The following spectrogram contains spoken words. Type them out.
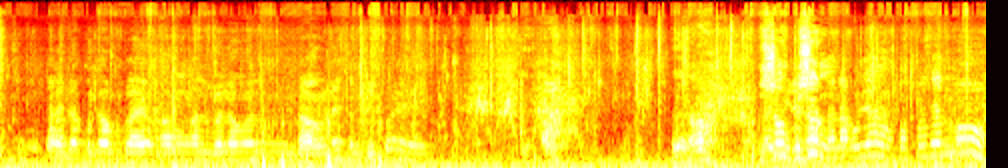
yun. Kaya na pag ang, play- ang ano ba naman down na, hindi pa eh. Ah. Piso, piso. Ay, na kuya, papasan mo.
